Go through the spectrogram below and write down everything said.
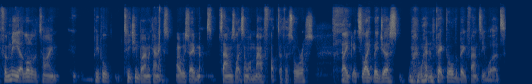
for me, a lot of the time, people teaching biomechanics, I always say, sounds like someone mouth fucked a thesaurus. Like it's like they just went and picked all the big fancy words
